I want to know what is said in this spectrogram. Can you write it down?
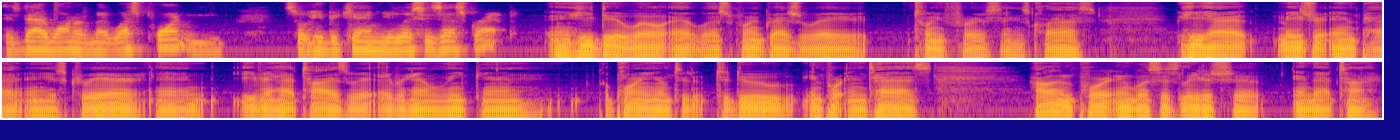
his dad wanted him at West Point, and so he became Ulysses S. Grant and he did well at West Point, graduated 21st in his class. He had major impact in his career and even had ties with Abraham Lincoln, appointing him to, to do important tasks. How important was his leadership in that time?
